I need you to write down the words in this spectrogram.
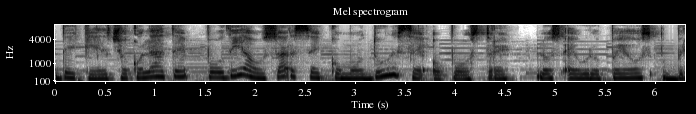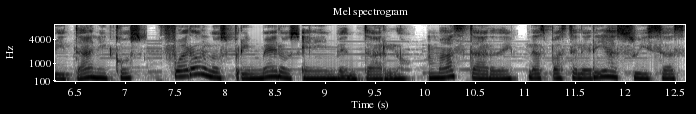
de que el chocolate podía usarse como dulce o postre. los europeos británicos fueron los primeros en inventarlo. Más tarde, las pastelerías suizas,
